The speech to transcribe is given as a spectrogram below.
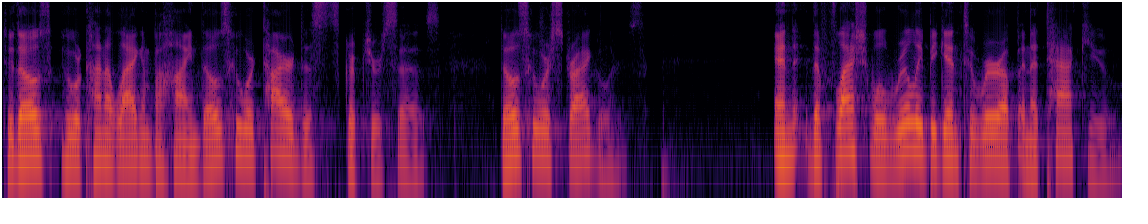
to those who were kind of lagging behind, those who were tired, the scripture says those who were stragglers. And the flesh will really begin to rear up and attack you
